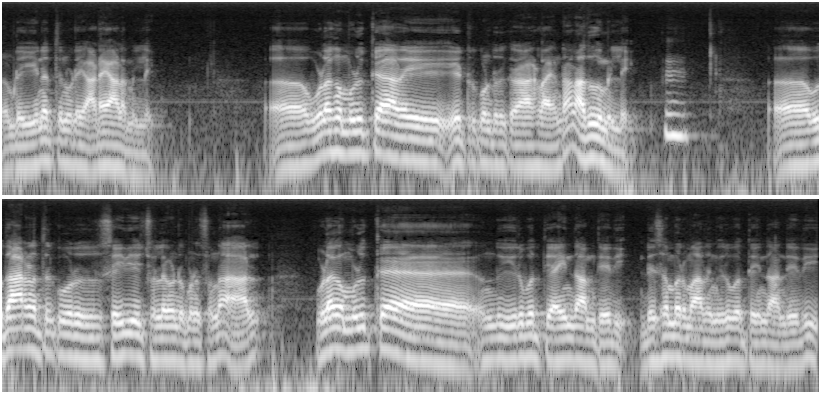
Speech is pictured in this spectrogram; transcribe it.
நம்முடைய இனத்தினுடைய அடையாளம் இல்லை. உலகம் முழுக்க அதை ஏற்றுக்கொண்டிருக்கிறார்களா என்றால் அதுவும் இல்லை. உதாரணத்திற்கு ஒரு செய்தியை சொல்ல வேண்டும் என்று சொன்னால் உலகம் முழுக்க வந்து இருபத்தி ஐந்தாம் தேதி டிசம்பர் மாதம் இருபத்தைந்தாம் தேதி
